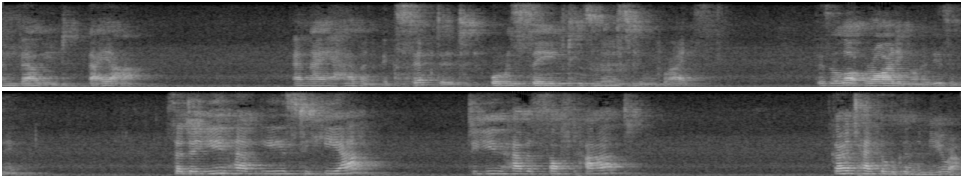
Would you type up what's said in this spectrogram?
and valued they are. And they haven't accepted or received His mercy and grace. There's a lot riding on it, isn't there? So, do you have ears to hear? Do you have a soft heart? Go take a look in the mirror.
